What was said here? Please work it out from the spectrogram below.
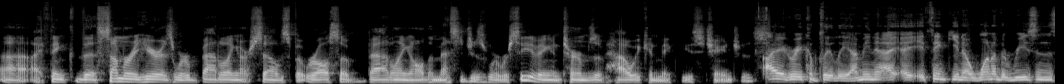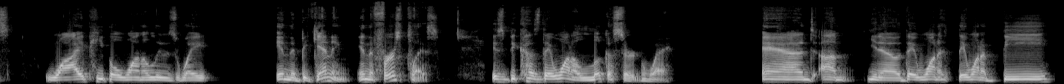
uh, I think the summary here is we're battling ourselves, but we're also battling all the messages we're receiving in terms of how we can make these changes. I agree completely. I mean, I, I think, you know, one of the reasons why people want to lose weight in the beginning, in the first place, is because they want to look a certain way. And, um, you know, they want to, they want to be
